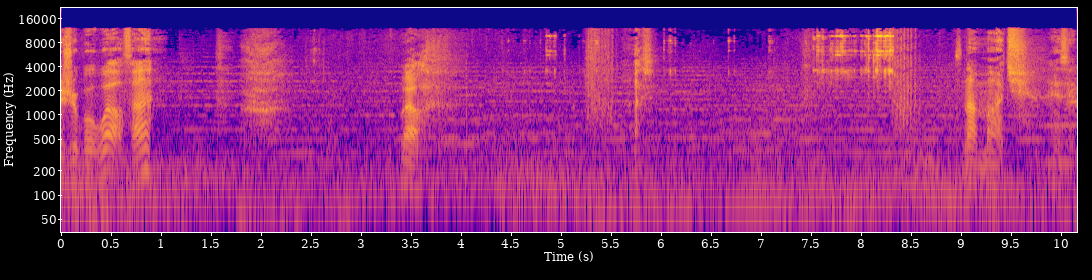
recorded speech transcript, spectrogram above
Immeasurable wealth, huh? Well, It's not much, is it?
